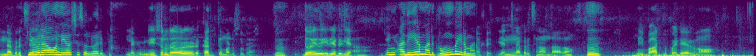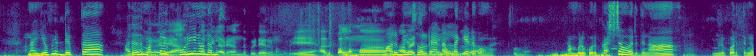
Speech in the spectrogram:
என்ன பிரச்சனை? இவரா ஒன்று யோசிச்சு சொல்லுவார் இப்போ. இல்லை நீ சொல்கிற ஒரு கருத்து மட்டும் சொல்கிறேன் இதோ இது இது எடுக்கலையா? அது ஈரமாக இருக்கு. ரொம்ப ஈரமாக இருக்கு. ஓகே என்ன பிரச்சனை வந்தாலும் நீ பாட்டுன்னு போயிட்டே இருக்கணும் நான் எவ்வளோ டெப்த்தாக அதாவது மக்களுக்கு தண்ணியில அப்படியே நடந்து போயிட்டே இருக்கணும் கவி அது பள்ளமா மறுபடியும் பண்ணினா நல்லா? கேட்டுக்கோங்க. சொல்லுங்க நம்மளுக்கு ஒரு கஷ்டம் வருதுன்னா. நம்மளுக்கு ஒருத்தங்க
